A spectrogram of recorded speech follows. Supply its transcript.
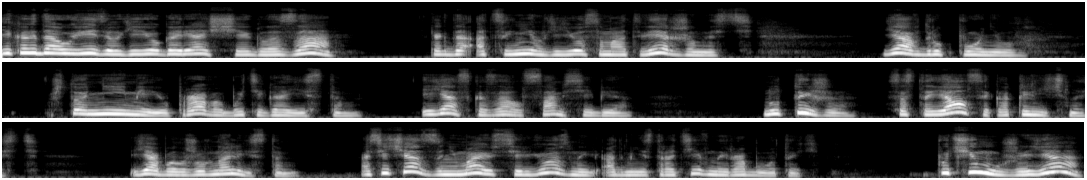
И когда увидел ее горящие глаза, когда оценил ее самоотверженность, я вдруг понял, что не имею права быть эгоистом. И я сказал сам себе, «Ну ты же состоялся как личность. Я был журналистом, а сейчас занимаюсь серьезной административной работой. Почему же я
